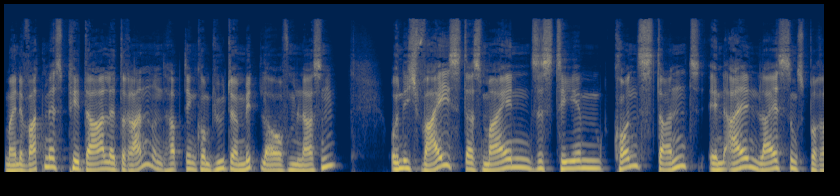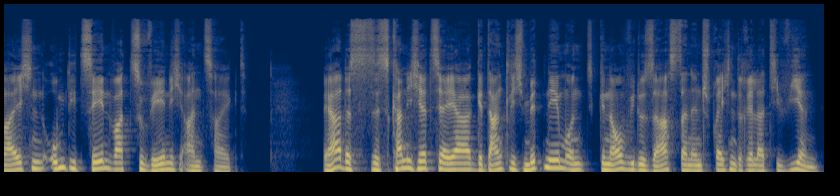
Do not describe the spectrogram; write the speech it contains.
meine Wattmesspedale dran und habe den Computer mitlaufen lassen. Und ich weiß, dass mein System konstant in allen Leistungsbereichen um die 10 Watt zu wenig anzeigt. Ja, das, das kann ich jetzt ja, ja gedanklich mitnehmen und genau wie du sagst, dann entsprechend relativieren.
